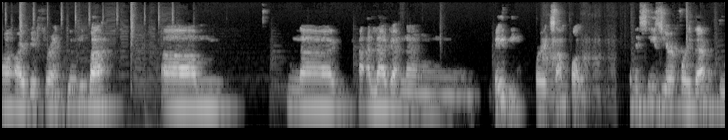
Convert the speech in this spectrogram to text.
uh, are different. Yung iba um nag-aalaga ng baby, for example. And it's easier for them to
